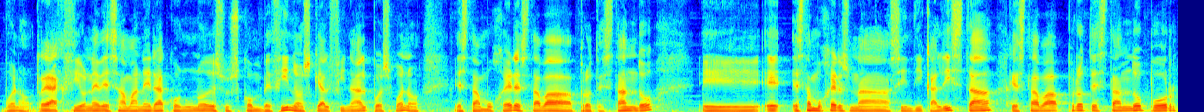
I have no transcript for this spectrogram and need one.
bueno, reaccione de esa manera con uno de sus convecinos, que al final, pues bueno, esta mujer estaba protestando eh, eh, esta mujer es una sindicalista que estaba protestando por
